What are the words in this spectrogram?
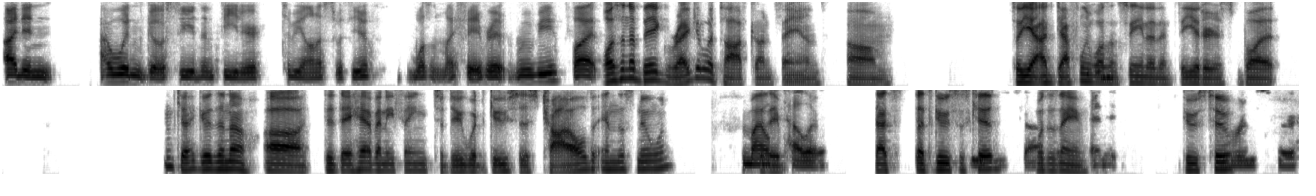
I didn't. I wouldn't go see it in theater. To be honest with you, it wasn't my favorite movie, but wasn't a big regular Top Gun fan. Um. So yeah, I definitely mm-hmm. wasn't seeing it in theaters, but Okay, good to know. Uh, did they have anything to do with Goose's child in this new one? Miles they... Teller. That's that's Goose's kid. What's his name? It... Goose two. Rooster.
